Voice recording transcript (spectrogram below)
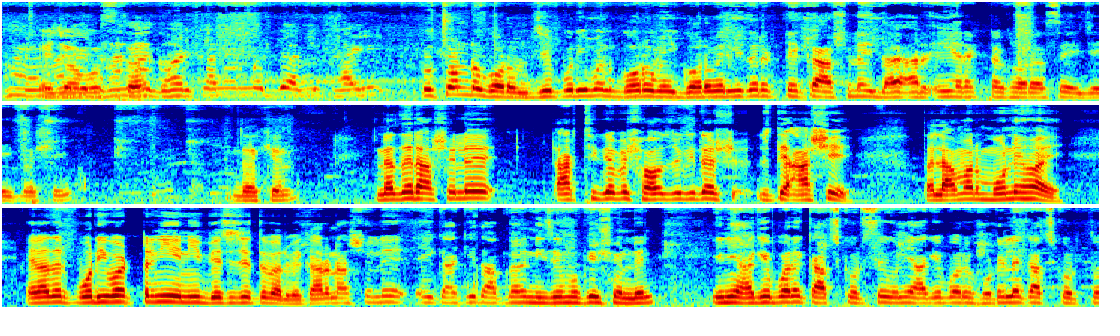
হ্যাঁ, এই যে অবস্থা। ভাঙা ঘরখানের মধ্যে আমি খাই। প্রচণ্ড গরম। যে পরিমাণ গরম এই গরমের ভিতরে টেকা আসলেই দেয় আর এই আর একটা ঘর আছে এই যে এই পাশেই। দেখেন। এনাদের আসলে আর্থিকভাবে সহযোগিতা যদি আসে তাহলে আমার মনে হয় এনাদের পরিবারটা নিয়ে ইনি বেঁচে যেতে পারবে। কারণ আসলে এই কাকি তো আপনারা নিজের মুখেই শুনলেন। ইনি আগে পরে কাজ করছে, উনি আগে পরে হোটেলে কাজ করতো।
